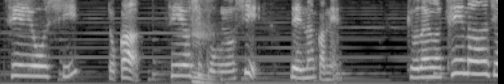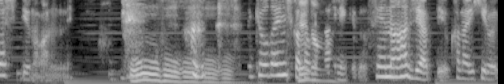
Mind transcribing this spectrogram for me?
西洋史とか西洋史東洋史、うん、でなんかね兄弟は西南アジア史っていうのがあるのね。おおほうほうほうほう。兄弟にしか多分ないねんけど、西南アジアっていうかなり広い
